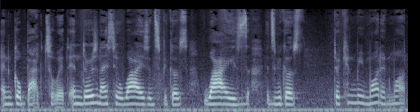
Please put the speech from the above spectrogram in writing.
and go back to it. And the reason I say whys, it's because whys, it's because there can be more than one.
